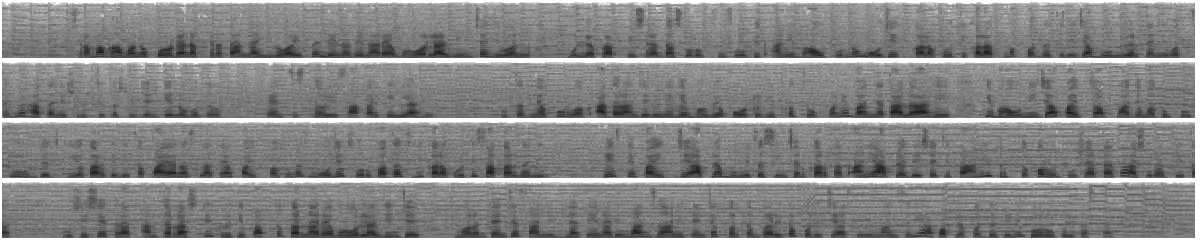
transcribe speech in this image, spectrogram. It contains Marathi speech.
श्रमाघामानं कोरड्या नक्षत्रांना हिरवाईचं लेणं देणाऱ्या भवरलालजींच्या जीवन मूल्यप्राप्ती श्रद्धा स्वरूप सुशोभित आणि भावपूर्ण मोजे कलाकृती कलात्मक पद्धतीने ज्या भूमीवर त्यांनी वत्सल्य हाताने सृष्टीचं सृजन केलं होतं त्यांची स्थळी साकार केली आहे. कृतज्ञपूर्वक आदरांजलीने हे भव्य पोर्ट्रेट इतकं चोखपणे बांधण्यात आलं आहे की भाऊंनी ज्या पाईपच्या माध्यमातून कृषी उद्योजकीय कारकिर्दीचा पाया रचला त्या पाईपपासूनच मोजेक स्वरूपातच ही कलाकृती साकार झाली. हेच ते पाईप जे आपल्या भूमीचं सिंचन करतात आणि आपल्या देशाची ताणी तृप्त करून तुषारताचा आशीर्वाद घेतात. कृषी क्षेत्रात आंतरराष्ट्रीय कृती प्राप्त करणाऱ्या भोवरलालजींचे स्मरण त्यांच्या सान्निध्यात येणारी माणसं आणि त्यांच्या कर्तबगारीचा परिचय असलेली माणसंही आपापल्या पद्धतीने गौरव करीत असतात.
